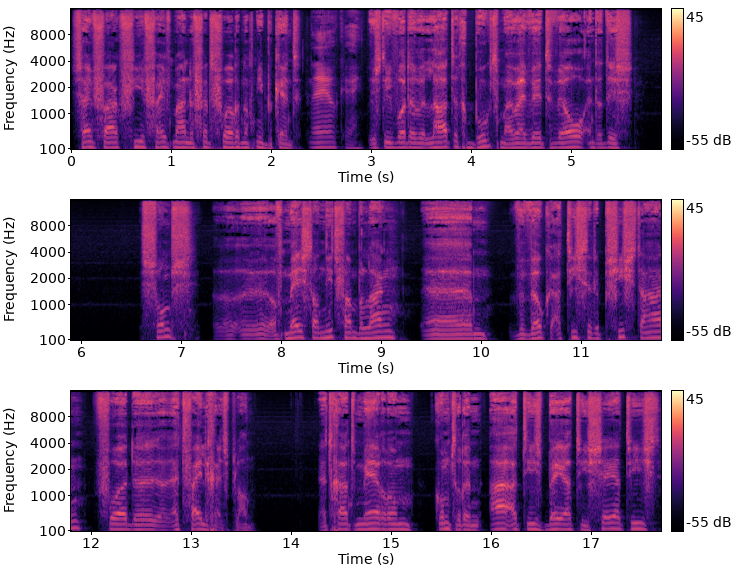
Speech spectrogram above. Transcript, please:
zijn vaak vier, vijf maanden van tevoren nog niet bekend. Nee, oké. Dus die worden later geboekt, maar wij weten wel, en dat is soms of meestal niet van belang, ehm, welke artiesten er precies staan voor de, het veiligheidsplan. Het gaat meer om, komt er een A-artiest, B-artiest, C-artiest,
